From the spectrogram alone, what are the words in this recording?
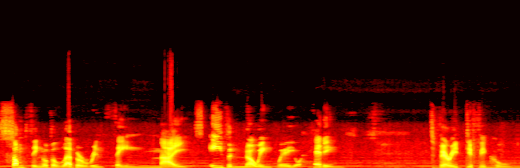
something of a labyrinthine maze. Even knowing where you're heading, it's very difficult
